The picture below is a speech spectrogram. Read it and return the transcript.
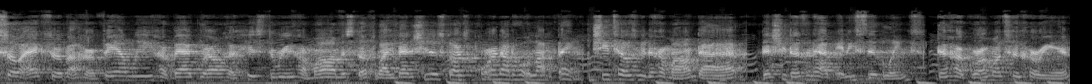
So I asked her about her family, her background, her history, her mom, and stuff like that, and she just starts pouring out a whole lot of things. She tells me that her mom died, that she doesn't have any siblings, that her grandma took her in,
